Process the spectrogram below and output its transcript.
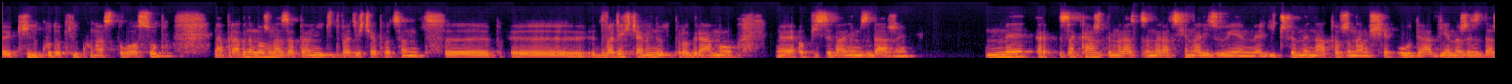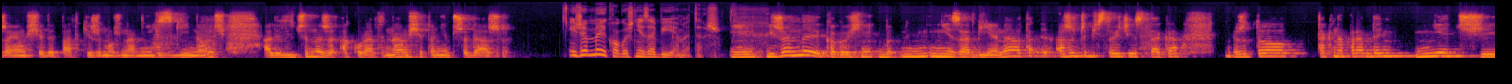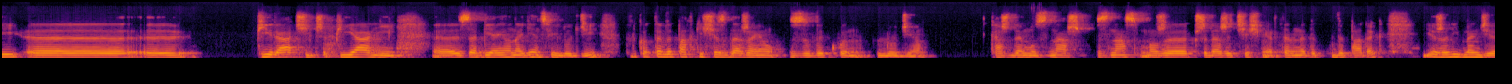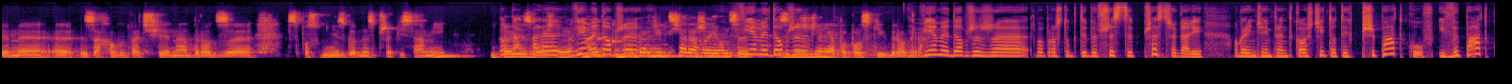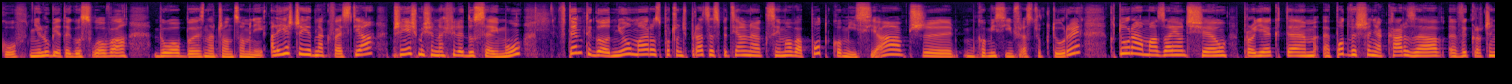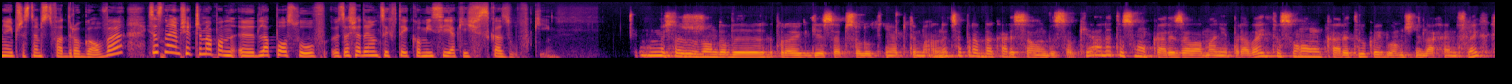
y, kilku do kilkunastu osób. Naprawdę można zapełnić 20%, 20 minut programu opisywaniem zdarzeń. My za każdym razem racjonalizujemy, liczymy na to, że nam się uda. Wiemy, że zdarzają się wypadki, że można w nich zginąć, ale liczymy, że akurat nam się to nie przydarzy. I że my kogoś nie zabijemy też. I, i że my kogoś nie, nie zabijemy, a, ta, a rzeczywistość jest taka, że to tak naprawdę nie ci e, e, piraci czy pijani e, zabijają najwięcej ludzi, tylko te wypadki się zdarzają zwykłym ludziom każdemu z nas, z nas może przydarzyć się śmiertelny wypadek, jeżeli będziemy e, zachowywać się na drodze w sposób niezgodny z przepisami. I to no tak, jest właśnie wiemy naj, dobrze, najbardziej przerażające wiemy dobrze, zjeżdżenia po polskich drogach. Wiemy dobrze, że po prostu gdyby wszyscy przestrzegali ograniczeń prędkości, to tych przypadków i wypadków, nie lubię tego słowa, byłoby znacząco mniej. Ale jeszcze jedna kwestia. Przenieśmy się na chwilę do Sejmu. W tym tygodniu ma rozpocząć pracę specjalna sejmowa podkomisja przy Komisji Komisji Infrastruktury, która ma zająć się projektem podwyższenia kar za wykroczenia i przestępstwa drogowe. I zastanawiam się, czy ma Pan y, dla posłów zasiadających w tej komisji jakieś wskazówki. Myślę, że rządowy projekt jest absolutnie optymalny. Co prawda kary są wysokie, ale to są kary za łamanie prawa i to są kary tylko i wyłącznie dla chętnych.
